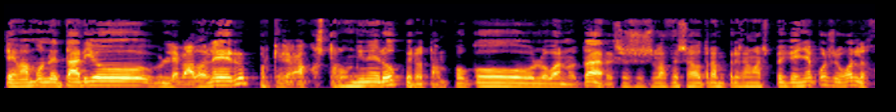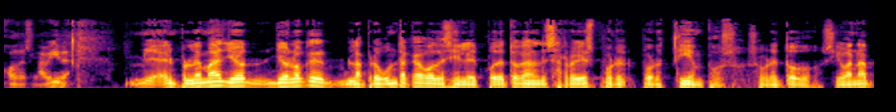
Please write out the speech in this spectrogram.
tema monetario le va a doler porque le va a costar un dinero, pero tampoco lo va a notar. Eso si se lo haces a otra empresa más pequeña, pues igual le jodes la vida. El problema, yo, yo lo que, la pregunta que hago de si le puede tocar el desarrollo es por, por tiempos, sobre todo. Si van a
